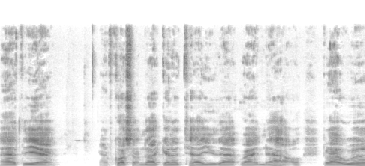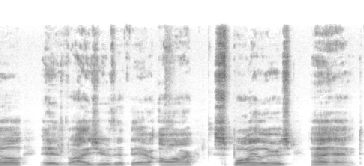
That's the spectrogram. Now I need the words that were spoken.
at the end. And of course, I'm not going to tell you that right now, but I will advise you that there are spoilers ahead.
